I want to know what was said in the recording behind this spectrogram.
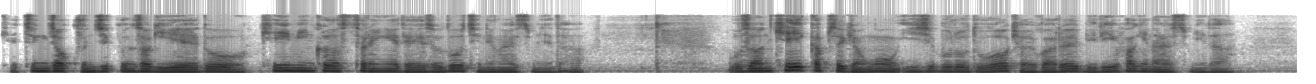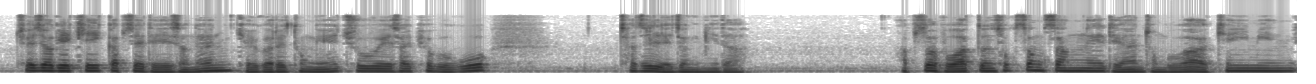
계층적 군집 분석 이외에도 K민 클러스터링에 대해서도 진행하였습니다. 우선 K값의 경우 20으로 두어 결과를 미리 확인하였습니다. 최적의 K값에 대해서는 결과를 통해 추후에 살펴보고 찾을 예정입니다. 앞서 보았던 속성쌍에 대한 정보와 K민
